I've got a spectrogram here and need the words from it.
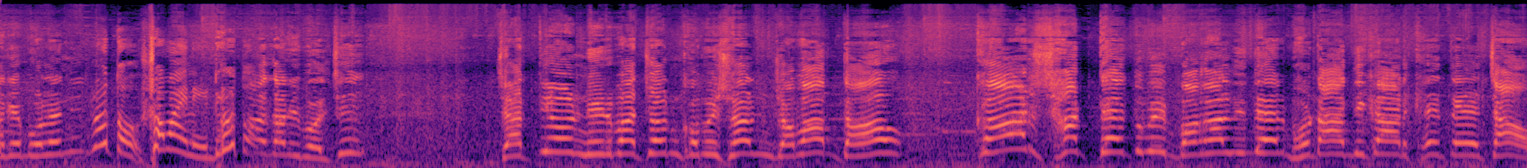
আগে বলে নি দ্রুত সময় নেই দ্রুত। তাড়াতাড়ি বলছি। জাতীয় নির্বাচন কমিশন জবাব দাও। কার স্বার্থে তুমি বাঙালিদের ভোটাধিকার খেতে চাও?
